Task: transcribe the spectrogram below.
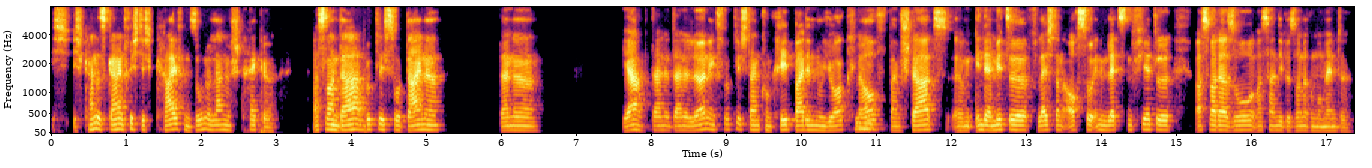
Ich, ich kann das gar nicht richtig greifen, so eine lange Strecke. Was waren da wirklich so deine, deine, ja, deine, deine Learnings wirklich dann konkret bei dem New Mhm. York-Lauf, beim Start, ähm, in der Mitte, vielleicht dann auch so in dem letzten Viertel? Was war da so, was waren die besonderen Momente?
